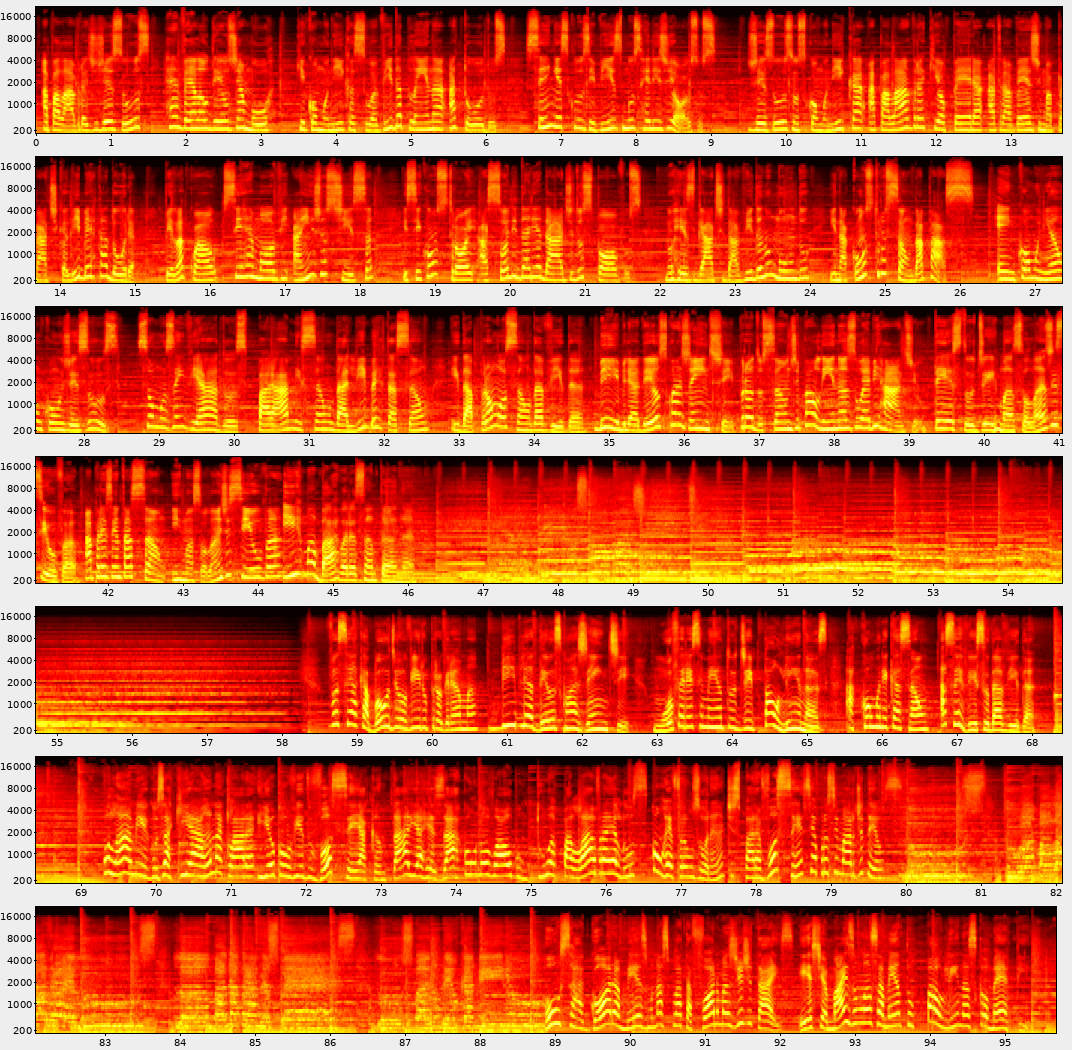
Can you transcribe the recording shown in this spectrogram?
A palavra de Jesus revela o Deus de amor que comunica sua vida plena a todos, sem exclusivismos religiosos. Jesus nos comunica a palavra que opera através de uma prática libertadora, pela qual se remove a injustiça e se constrói a solidariedade dos povos, no resgate da vida no mundo e na construção da paz. Em comunhão com Jesus, somos enviados para a missão da libertação e da promoção da vida. Bíblia Deus com a gente. Produção de Paulinas Web Rádio. Texto de Irmã Solange Silva. Apresentação: Irmã Solange Silva e Irmã Bárbara Santana. Você acabou de ouvir o programa Bíblia Deus com a Gente, um oferecimento de Paulinas, a comunicação a serviço da vida. Olá, amigos! Aqui é a Ana Clara e eu convido você a cantar e a rezar com o novo álbum Tua Palavra é Luz, com refrãos orantes para você se aproximar de Deus. Luz, tua palavra é luz, lâmpada para meus pés, luz para o meu caminho Ouça agora mesmo nas plataformas digitais. Este é mais um lançamento Paulinas Comep.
